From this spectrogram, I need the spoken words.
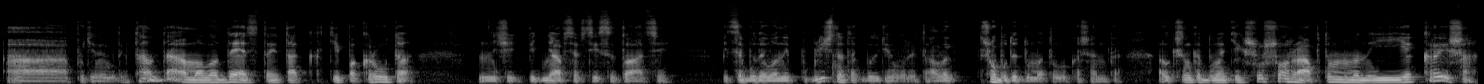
А Путін буде, та да, молодець, ти так, типа, круто, значить, піднявся в цій ситуації. І це буде вони публічно так будуть говорити. Але що буде думати Лукашенка? А Лукашенко думає, якщо що, раптом у мене є криша.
